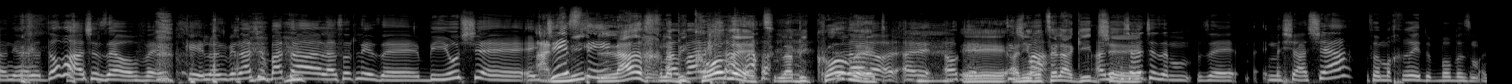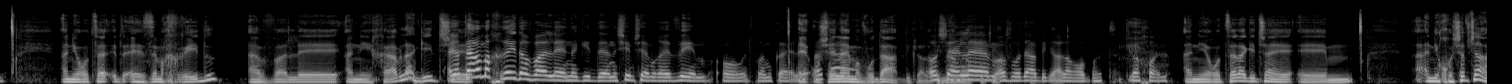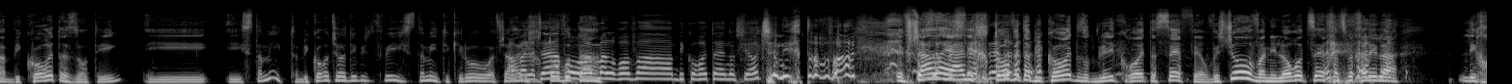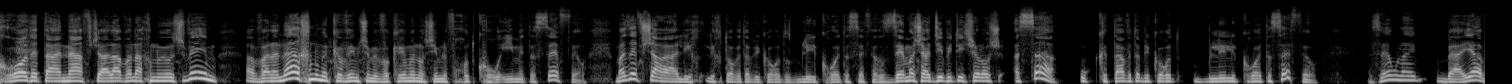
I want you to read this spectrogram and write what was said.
אני עוד לא רואה שזה ההווה. כאילו, אני מבינה שבאת לעשות לי איזה ביוש אה, אייג'יסטי. אני, לך, אבל- לביקורת, לא, לביקורת. לא, אה, אוקיי, אה, אני תשמע. רוצה להגיד ש... אני חושבת שזה זה משעשע ומחריד בו בזמן. אני רוצה, זה מחריד, אבל אה, אני חייב להגיד ש... יותר מחריד, אבל אה, נגיד אנשים שהם רעבים, או דברים כאלה. אה, או שאין להם עבודה בגלל הבינה או שאין להם. עבודה בגלל הרובוט, נכון. אני רוצה להגיד ש... אה, אני חושב שהביקורת הזאת היא, היא סתמית. הביקורת של ה-DPP היא סתמית, היא כאילו, אפשר היה אבל את זה לכתוב אנחנו אותה... אומרים על רוב הביקורות האנושיות שנכתבות. אפשר היה. לכתוב את הביקורת הזאת בלי לקרוא את הספר. ושוב, אני לא רוצה חס וחלילה לכרות את הענף שעליו אנחנו יושבים, אבל אנחנו מקווים שמבקרים אנושיים לפחות קוראים את הספר. מה זה אפשר היה לכ- לכתוב את הביקורת הזאת בלי לקרוא את הספר? זה מה שה-GPT3 עשה. הוא כתב את הביקורת בלי לקרוא את הספר. אז זה אולי בעיה,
